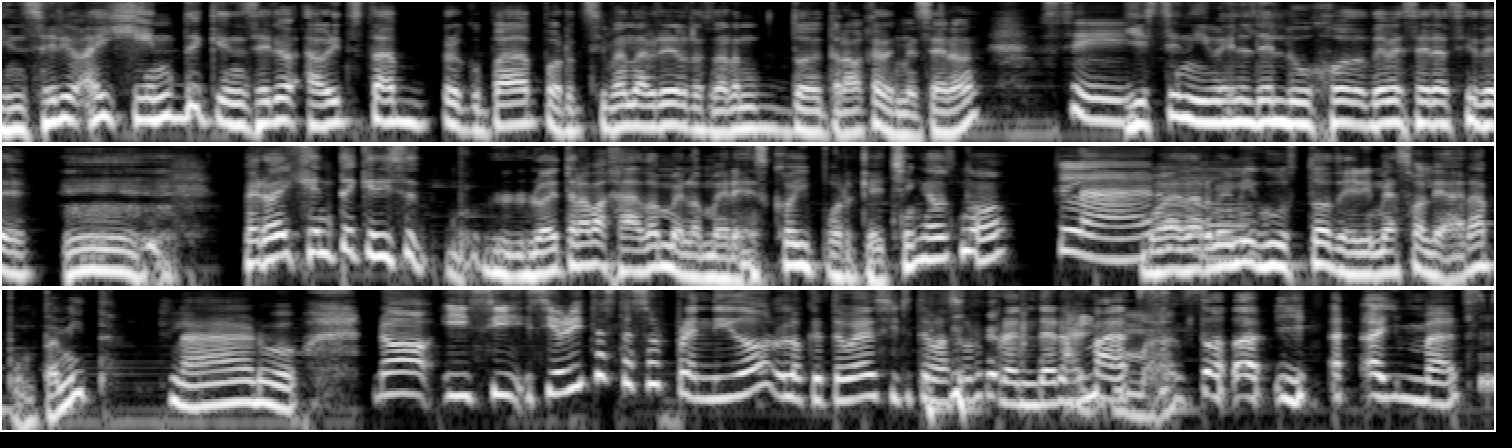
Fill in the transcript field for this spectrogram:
En serio, hay gente que en serio ahorita está preocupada por si van a abrir el restaurante donde trabaja de mesero. Sí. Y este nivel de lujo debe ser así de... Pero hay gente que dice, lo he trabajado, me lo merezco y por qué chingados no. Claro. Voy a darme mi gusto de irme a solear a Puntamita. Claro. No, y si, si ahorita estás sorprendido, lo que te voy a decir te va a sorprender Hay más, más. todavía. Hay más.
